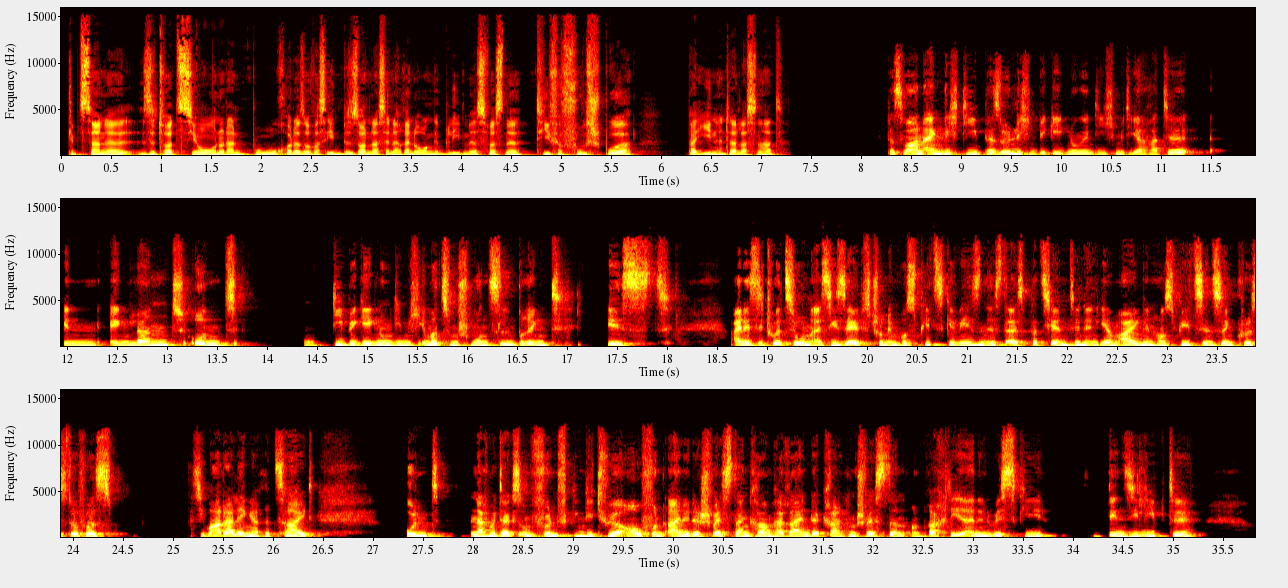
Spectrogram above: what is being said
Gibt es da eine Situation oder ein Buch oder so, was Ihnen besonders in Erinnerung geblieben ist, was eine tiefe Fußspur bei Ihnen hinterlassen hat? Das waren eigentlich die persönlichen Begegnungen, die ich mit ihr hatte in England und die Begegnung, die mich immer zum Schmunzeln bringt, ist eine Situation, als sie selbst schon im Hospiz gewesen ist, als Patientin in ihrem eigenen Hospiz in St. Christophers. Sie war da längere Zeit. Und nachmittags um fünf ging die Tür auf und eine der Schwestern kam herein, der Krankenschwestern, und brachte ihr einen Whisky, den sie liebte.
